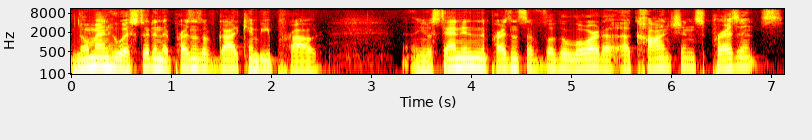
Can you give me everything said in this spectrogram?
No man who has stood in the presence of God can be proud. You know, standing in the presence of, of the Lord, a, a conscience presence,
